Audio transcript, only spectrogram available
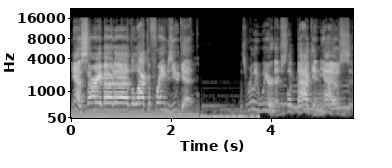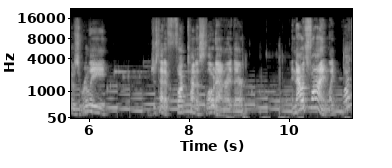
Yeah, sorry about uh, the lack of frames you get. It's really weird. I just looked back and yeah, it was it was really just had a fuck ton of slowdown right there. And now it's fine. Like what?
